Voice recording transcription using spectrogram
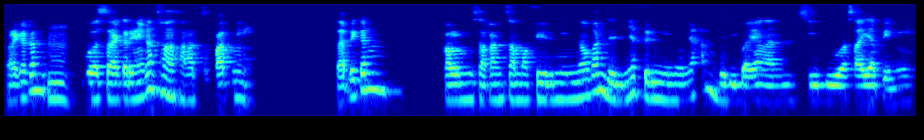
mereka kan Hmm. dua striker ini kan sangat-sangat cepat nih tapi kan kalau misalkan sama Firmino kan jadinya Firmino-nya kan jadi bayangan si dua sayap ini.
